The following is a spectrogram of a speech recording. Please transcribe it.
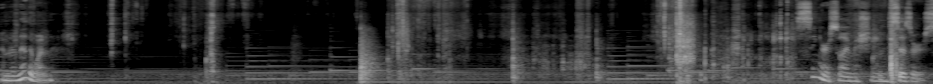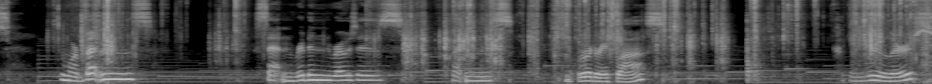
And another one. Singer sewing machine scissors. Some more buttons satin ribbon roses, buttons, embroidery floss, couple rulers,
